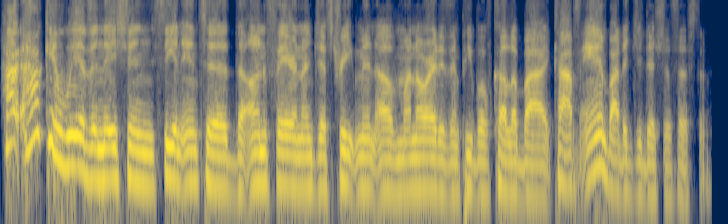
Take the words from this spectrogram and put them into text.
How how can we as a nation see an end to the unfair and unjust treatment of minorities and people of color by cops and by the judicial system?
